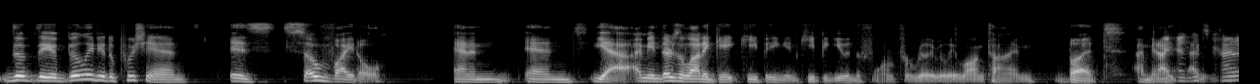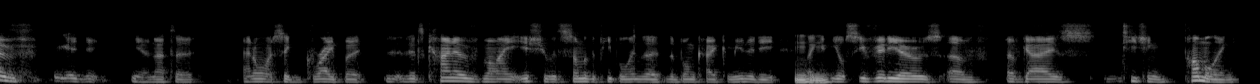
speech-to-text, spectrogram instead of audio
the the ability to push hands is so vital. And and yeah, I mean, there's a lot of gatekeeping and keeping you in the form for a really really long time. But I mean, I, and I it's kind of you know not to I don't want to say gripe, but that's kind of my issue with some of the people in the the bunkai community. mhm. Like you'll see videos of of guys teaching pummeling,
